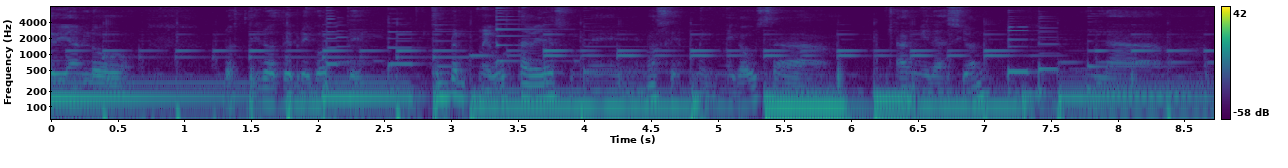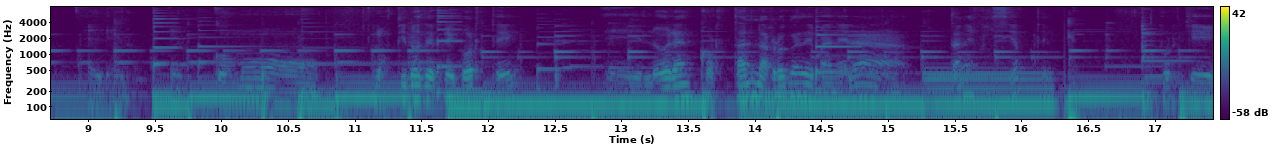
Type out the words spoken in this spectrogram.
se veían los tiros de precorte. Siempre me gusta ver eso, no sé, me, causa admiración la, el, cómo los tiros de precorte eh, logran cortar la roca de manera tan eficiente. Porque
